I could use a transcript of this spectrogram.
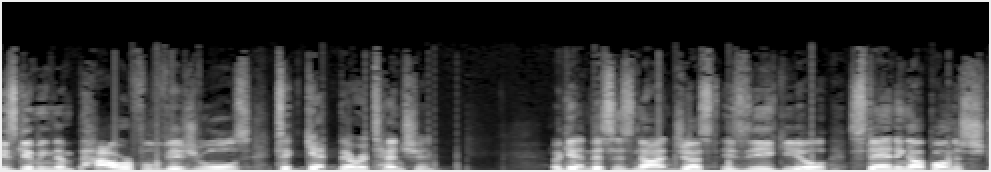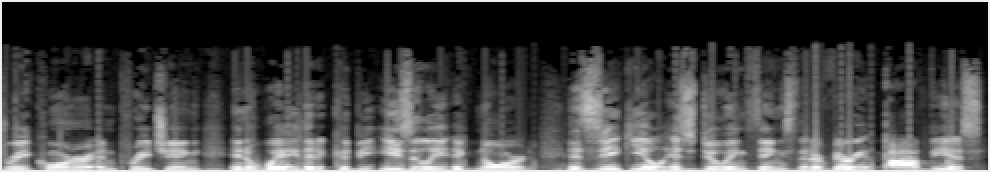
he's giving them powerful visuals to get their attention. Again, this is not just Ezekiel standing up on the street corner and preaching in a way that it could be easily ignored. Ezekiel is doing things that are very obvious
